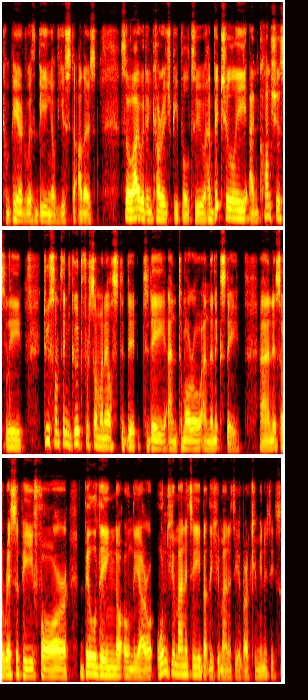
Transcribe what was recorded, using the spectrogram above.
compared with being of use to others. So I would encourage people to habitually and consciously do something good for someone else today, today and tomorrow and the next day. And it's a recipe for building not only our own humanity, but the humanity of our communities.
